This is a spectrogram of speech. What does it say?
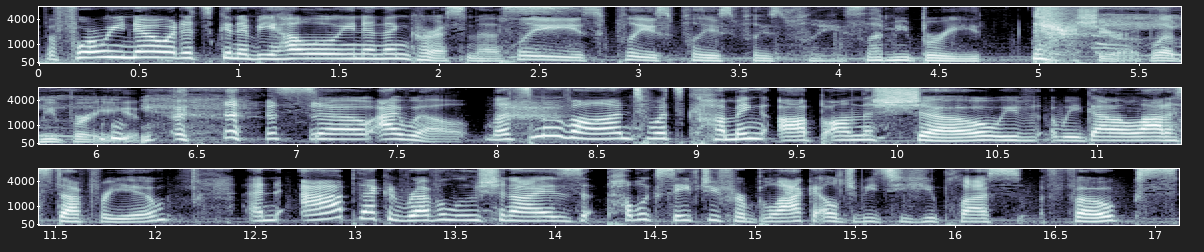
Before we know it, it's going to be Halloween and then Christmas. Please, please, please, please, please, let me breathe. Shira, let me breathe. so I will. Let's move on to what's coming up on the show. We've we got a lot of stuff for you. An app that could revolutionize public safety for Black LGBTQ plus folks.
